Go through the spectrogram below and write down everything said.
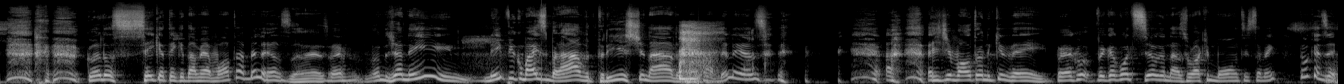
quando eu sei que eu tenho que dar minha volta, beleza, né? Eu já nem, nem fico mais bravo, triste, nada. Ah, beleza. a gente volta ano que vem. Foi, foi o que aconteceu nas Rock Mountains também. Então, quer dizer,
